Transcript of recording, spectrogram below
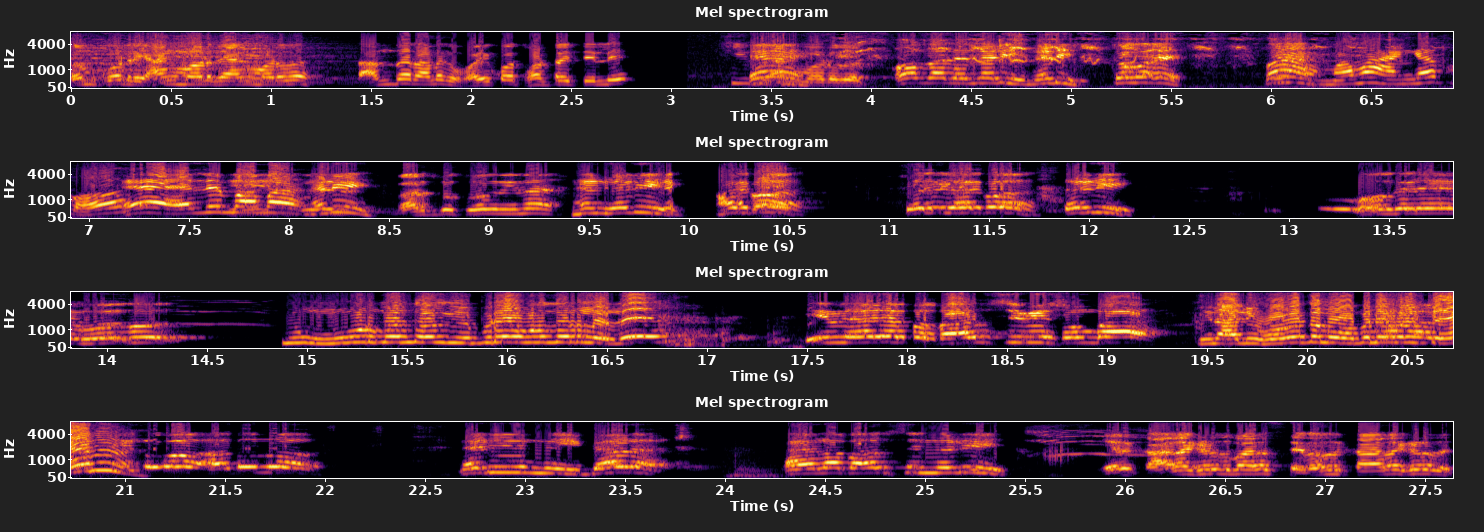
ನಮ್ ಕೊಡ್ರಿ ಹೆಂಗ್ ಮಾಡುದು ಹೆಂಗ್ ಮಾಡುದು? ಅಂದ ನನಗ ಹೊಯ್ಕೋತ್ ಹೊಂಟೈತಿ ಇಲ್ಲಿ. ಹೆಂಗ್ ಮಾಡುದು? ಹೋಗಲೆ ನಡಿ ನಡಿ ತಗೋಲೆ ಬಾ. ಮಾಮ ಹಂಗ್ಯಾಕೋ? ಏ ಎಲ್ಲಿ ಮಾಮ ನಡಿ. ಬಾರಿಸ್ಕೋತ ಹೋಗಿ ನೀನ. ನಡಿ. ಸರಿ ನಡಿ ಹೋಗಲೆ ಹೋಗು. ನೀವು ಮೂರ್ ಮಂದಿ ಹೋಗಿ ಇಬ್ರೇ ಉಳಿದ್ರಲ್ಲ ಇಲ್ಲ ಹೇಳಪ್ಪ ಬಾರಿಸ್ತೀವಿ ಸೊಂಬ. ನೀನ್ ಅಲ್ಲಿ ಹೋಗದಲ್ಲ ಒಬ್ಬನೇ ಉಳಿತೆ? ಅದಲ್ಲ ನಡಿ ನೀ ಬೇಡ. ಎಲ್ಲ ಬಾರಿಸ್ತೀನಿ ನಡಿ. ಏನ್ ಕಾಲ ಹಿಡಿದು ಬಾರಿಸ್ತೇನೆ ಅಂದ್ರೆ ಕಾಲ ಹಿಡಿದು?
